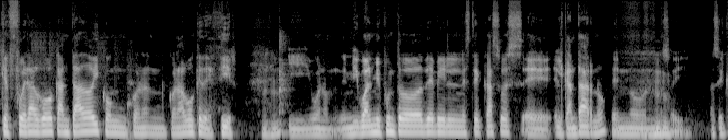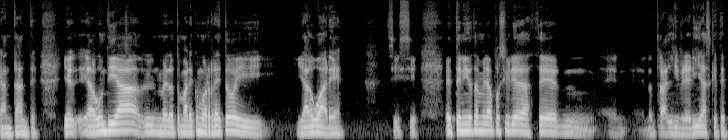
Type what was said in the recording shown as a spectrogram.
que fuera algo cantado y con, con, algo que decir. Y bueno, igual mi punto débil en este caso es eh, el cantar, ¿no? Que no, no, soy, no soy, cantante. Y, algún día me lo tomaré como reto y, y, algo haré. Sí, sí. He tenido también la posibilidad de hacer en, en otras librerías que te,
